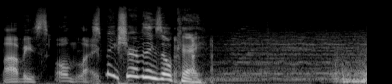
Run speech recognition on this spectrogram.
Bobby's home life. Just make sure everything's okay.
